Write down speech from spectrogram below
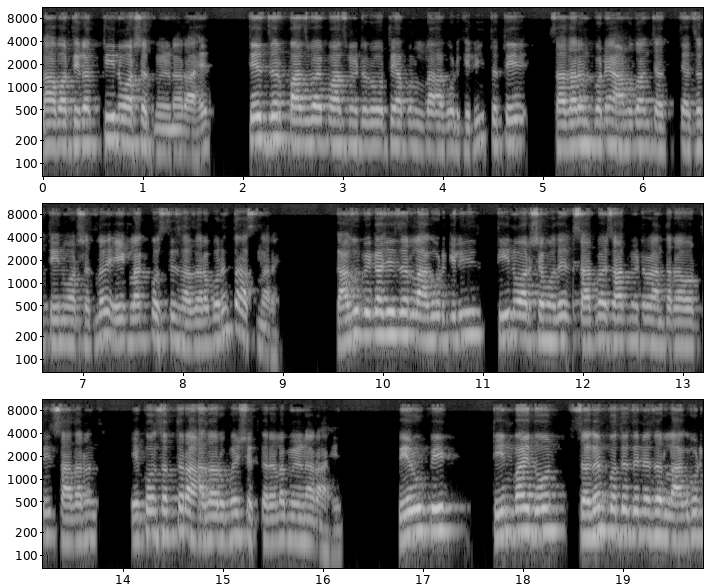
लाभार्थीला तीन वर्षात मिळणार आहेत. तेच जर पाच बाय पाच मीटरवरती आपण लागवड केली तर ते साधारणपणे अनुदान त्याचं तीन वर्षातलं एक लाख पस्तीस हजारापर्यंत असणार आहे. काजू पिकाची जर लागवड केली तीन वर्षामध्ये सात बाय सात मीटर अंतरावरती साधारण एकोणसत्तर हजार रुपये शेतकऱ्याला मिळणार आहेत. पेरू पीक तीन बाय दोन सघन पद्धतीने जर लागवड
